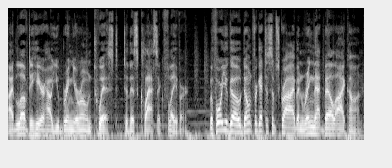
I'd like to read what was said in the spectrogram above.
I'd love to hear how you bring your own twist to this classic flavor. Before you go, don't forget to subscribe and ring that bell icon.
